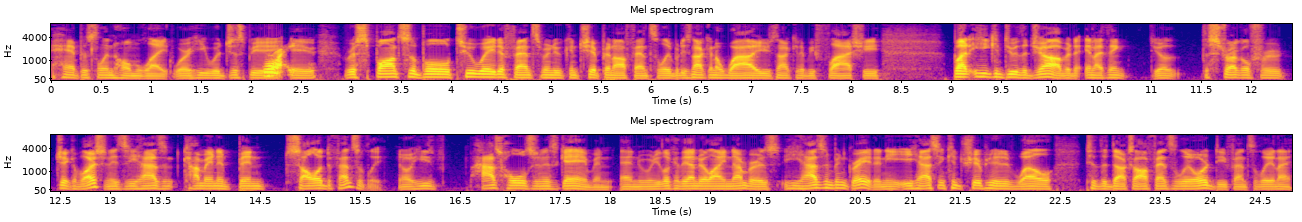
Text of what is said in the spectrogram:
Hampus Lindholm light, where he would just be Right. a, a responsible two way defenseman who can chip in offensively, but he's not going to wow you. He's not going to be flashy, but he can do the job. And, and I think you know the struggle for Jacob Larsson is he hasn't come in and been solid defensively. You know he has holes in his game, and, and when you look at the underlying numbers, he hasn't been great, and he, he hasn't contributed well to the Ducks offensively or defensively. And I,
